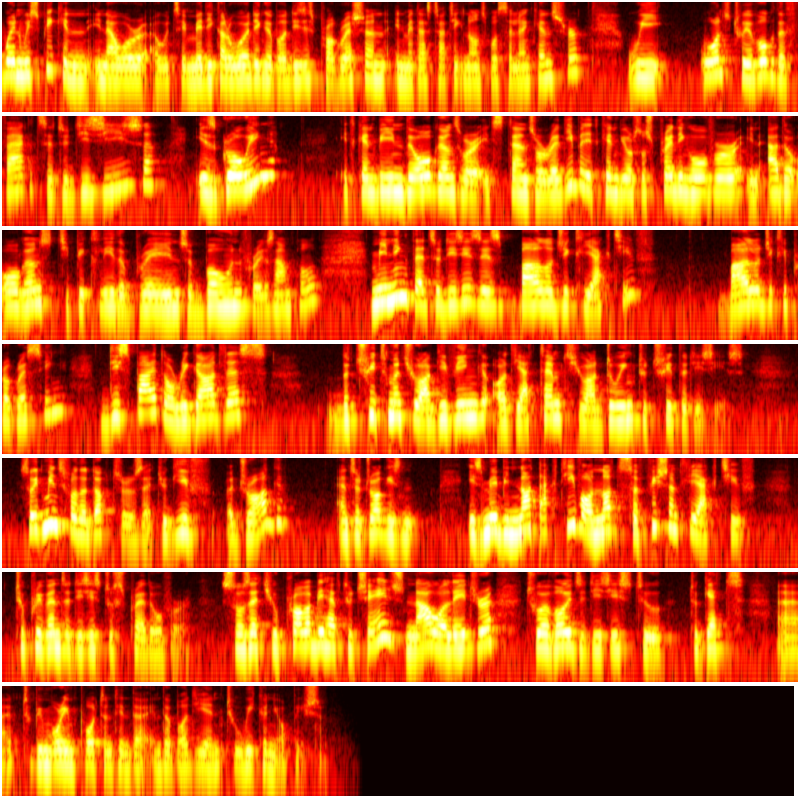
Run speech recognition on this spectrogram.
when we speak in, in our, I would say, medical wording about disease progression in metastatic non-small cell lung cancer, we want to evoke the fact that the disease is growing. It can be in the organs where it stands already, but it can be also spreading over in other organs, typically the brain, the bone, for example, meaning that the disease is biologically active, biologically progressing, despite or regardless the treatment you are giving or the attempt you are doing to treat the disease. So it means for the doctors that you give a drug, and the drug is, is maybe not active or not sufficiently active to prevent the disease to spread over. So that you probably have to change now or later to avoid the disease to, to get uh, to be more important in the, in the body and to weaken your patient.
